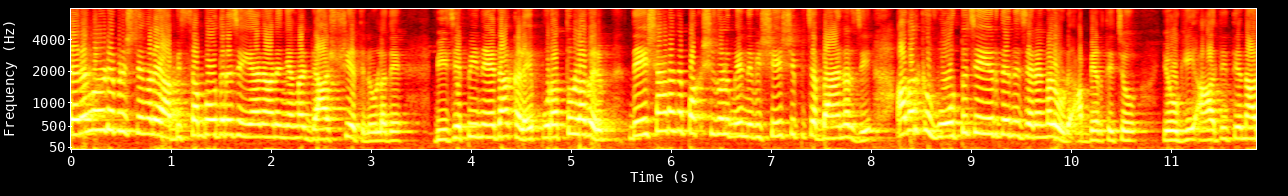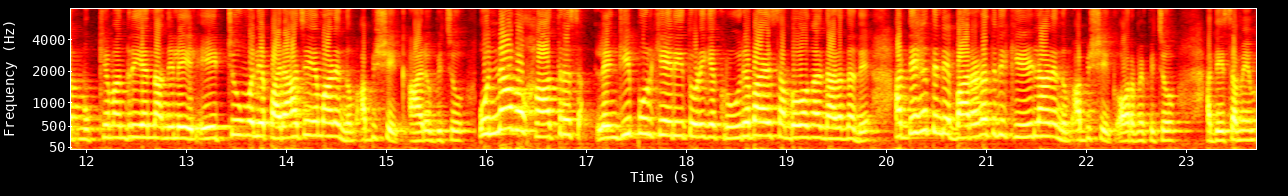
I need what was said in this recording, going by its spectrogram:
ജനങ്ങളുടെ പ്രശ്നങ്ങളെ അഭിസംബോധന ചെയ്യാനാണ് ഞങ്ങൾ രാഷ്ട്രീയത്തിലുള്ളത്. ബി ജെ പി നേതാക്കളെ പുറത്തുള്ളവരും ദേശാടന പക്ഷികളും എന്ന് വിശേഷിപ്പിച്ച ബാനർജി അവർക്ക് വോട്ട് ചെയ്യരുതെന്ന് ജനങ്ങളോട് അഭ്യർത്ഥിച്ചു. യോഗി ആദിത്യനാഥ് മുഖ്യമന്ത്രി എന്ന നിലയിൽ ഏറ്റവും വലിയ പരാജയമാണെന്നും അഭിഷേക് ആരോപിച്ചു. ഉന്നാവോ ഹാത്രസ് ലങ്കിപൂർ കേരി തുടങ്ങിയ ക്രൂരമായ സംഭവങ്ങൾ നടന്നത് അദ്ദേഹത്തിന്റെ ഭരണത്തിന് കീഴിലാണെന്നും അഭിഷേക് ഓർമ്മിപ്പിച്ചു. അതേസമയം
